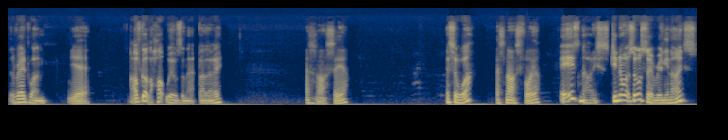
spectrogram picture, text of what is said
The red one. Yeah, I've got the Hot Wheels on that, by the way. that's nice for you. It's a what? That's nice for you. It is nice. Do you know what's also really nice?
